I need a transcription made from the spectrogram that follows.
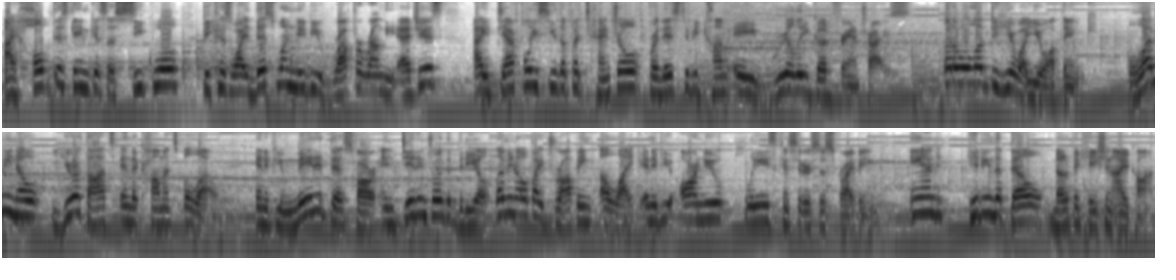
I hope this game gets a sequel because while this one may be rough around the edges, I definitely see the potential for this to become a really good franchise. But I would love to hear what you all think. Let me know your thoughts in the comments below. And if you made it this far and did enjoy the video, let me know by dropping a like. And if you are new, please consider subscribing and hitting the bell notification icon.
